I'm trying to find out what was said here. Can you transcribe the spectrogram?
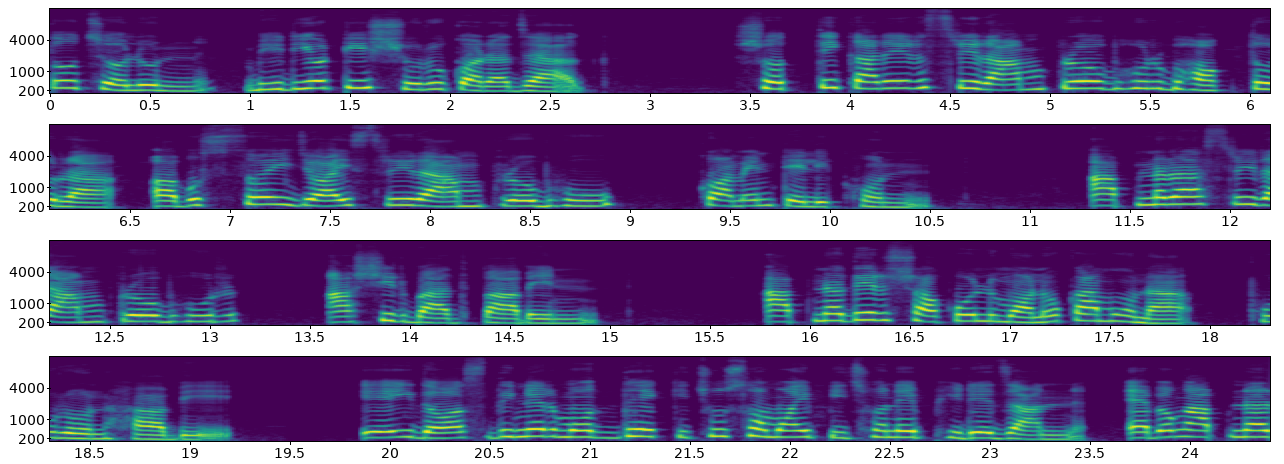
তো চলুন, ভিডিওটি শুরু করা যাক। সত্যিকারের শ্রীরামপ্রভুর ভক্তরা অবশ্যই জয় শ্রীরামপ্রভু কমেন্টে লিখুন। আপনারা শ্রীরামপ্রভুর আশীর্বাদ পাবেন। আপনাদের সকল মনোকামনা পূরণ হবে। এই দশ দিনের মধ্যে কিছু সময় পিছনে ফিরে যান এবং আপনার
